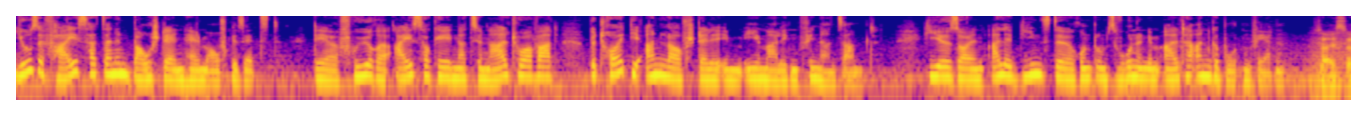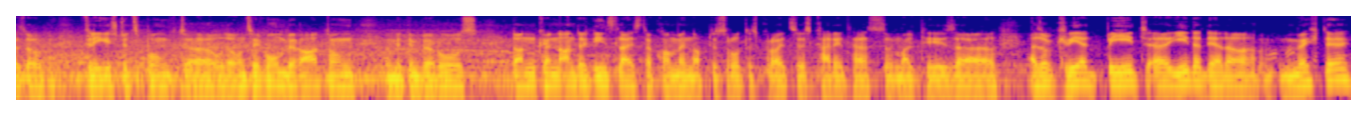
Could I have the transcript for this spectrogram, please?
Josef Heiß hat seinen Baustellenhelm aufgesetzt. Der frühere Eishockey-Nationaltorwart betreut die Anlaufstelle im ehemaligen Finanzamt. Hier sollen alle Dienste rund ums Wohnen im Alter angeboten werden. Das heißt also Pflegestützpunkt äh, oder unsere Wohnberatung mit den Büros. Dann können andere Dienstleister kommen, ob das Rotes Kreuz ist, Caritas, Malteser. Also querbeet, äh, jeder, der da möchte,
